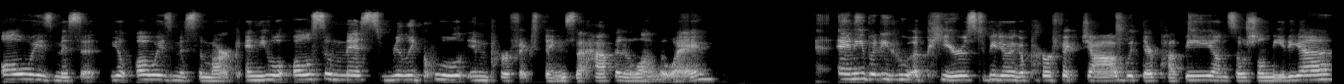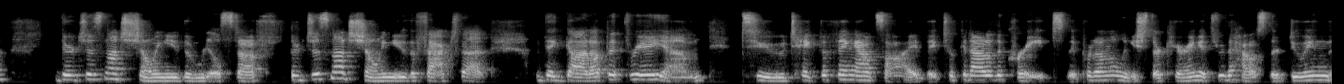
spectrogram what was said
always miss it. You'll always miss the mark. And you will also miss really cool, imperfect things that happen along the way. Anybody who appears to be doing a perfect job with their puppy on social media, they're just not showing you the real stuff. They're just not showing you the fact that they got up at 3 a.m. to take the thing outside. They took it out of the crate. They put on a leash. They're carrying it through the house. They're doing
